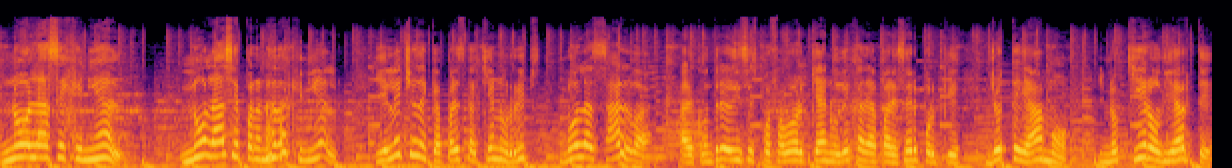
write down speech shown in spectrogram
no la hace genial. No la hace para nada genial. Y el hecho de que aparezca Keanu Reeves no la salva. Al contrario, dices, por favor, Keanu, deja de aparecer porque yo te amo y no quiero odiarte.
